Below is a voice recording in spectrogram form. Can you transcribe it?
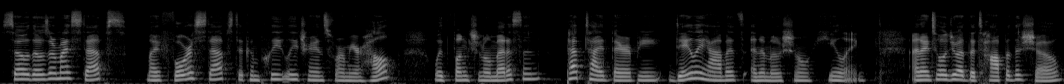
so those are my steps, my four steps to completely transform your health with functional medicine, peptide therapy, daily habits, and emotional healing. And I told you at the top of the show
